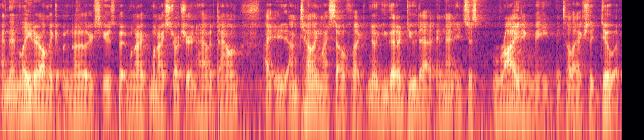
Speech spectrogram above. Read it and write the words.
And then later i'll make up another excuse but when i when i structure it and have it down i i'm telling myself like no you got to do that and then it's just riding me until i actually do it.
